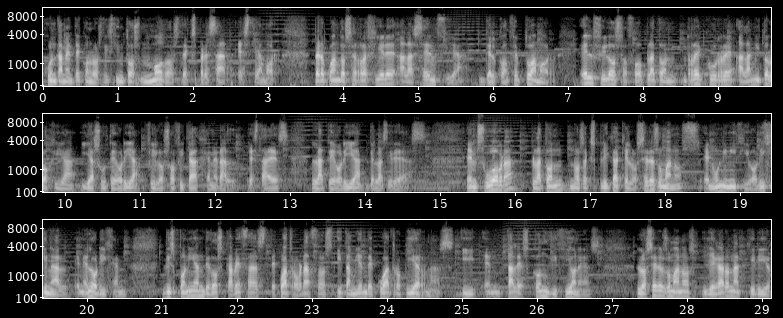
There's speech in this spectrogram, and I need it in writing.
juntamente con los distintos modos de expresar este amor. Pero cuando se refiere a la esencia del concepto amor, el filósofo Platón recurre a la mitología y a su teoría filosófica general. Esta es la teoría de las ideas. En su obra, Platón nos explica que los seres humanos, en un inicio original, en el origen, disponían de dos cabezas, de cuatro brazos y también de cuatro piernas, y en tales condiciones, los seres humanos llegaron a adquirir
